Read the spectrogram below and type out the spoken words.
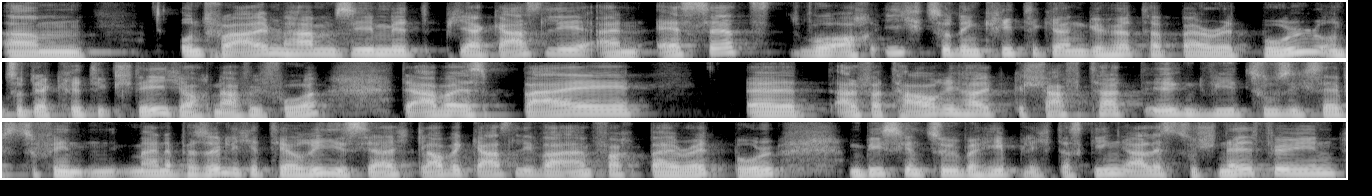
Ähm, und vor allem haben sie mit Pierre Gasly ein Asset, wo auch ich zu den Kritikern gehört habe bei Red Bull und zu der Kritik stehe ich auch nach wie vor, der aber es bei äh, Alpha Tauri halt geschafft hat, irgendwie zu sich selbst zu finden. Meine persönliche Theorie ist ja, ich glaube, Gasly war einfach bei Red Bull ein bisschen zu überheblich. Das ging alles zu schnell für ihn.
